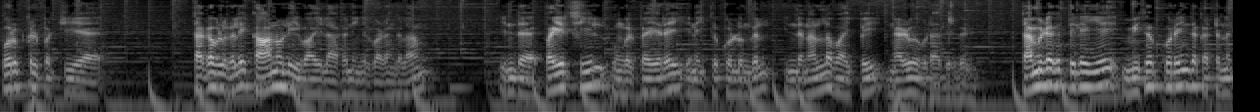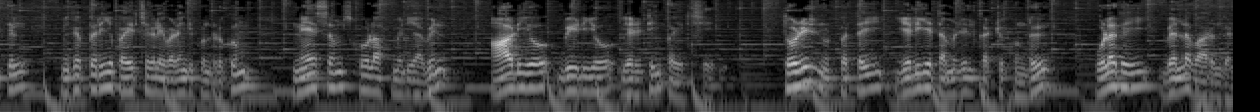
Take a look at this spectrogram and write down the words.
பொருட்கள் பற்றிய தகவல்களை காணொலி வாயிலாக நீங்கள் வழங்கலாம். இந்த பயிற்சியில் உங்கள் பெயரை இணைத்துக் கொள்ளுங்கள். இந்த நல்ல வாய்ப்பை நழுவ விடாதீர்கள். தமிழகத்திலேயே மிக குறைந்த கட்டணத்தில் மிகப்பெரிய பயிற்சிகளை வழங்கிக் கொண்டிருக்கும் நேசம் ஸ்கூல் ஆஃப் மீடியாவின் ஆடியோ வீடியோ எடிட்டிங் பயிற்சி. தொழில்நுட்பத்தை எளிய தமிழில் கற்றுக்கொண்டு உலகை வெல்ல வாருங்கள்.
